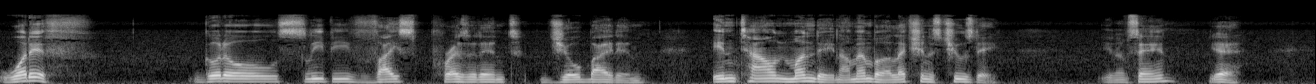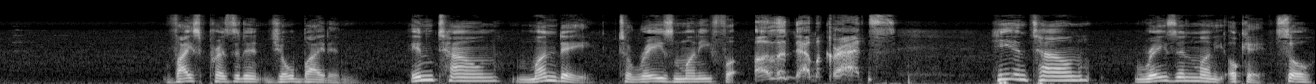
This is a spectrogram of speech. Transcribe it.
What if good old sleepy Vice President Joe Biden in town Monday? Now remember, election is Tuesday. You know what I'm saying? Yeah. Vice President Joe Biden in town Monday to raise money for other Democrats. He in town raising money. Okay, so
